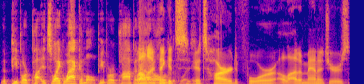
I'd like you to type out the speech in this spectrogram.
The people are. po- It's like whack a mole. People are popping well, out. I all think it's it's hard for a lot of managers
